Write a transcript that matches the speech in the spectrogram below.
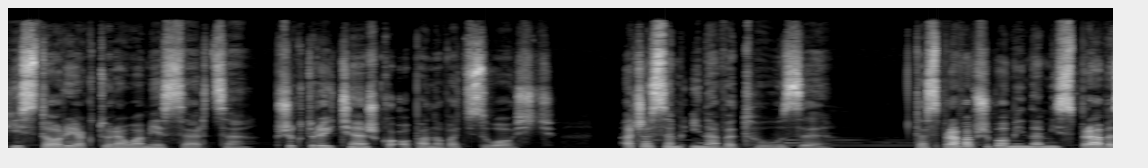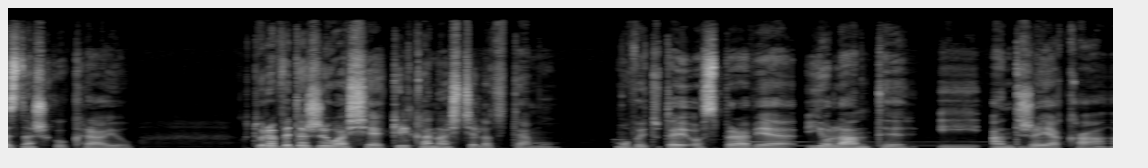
Historia, która łamie serce, przy której ciężko opanować złość, a czasem i nawet łzy. Ta sprawa przypomina mi sprawę z naszego kraju, która wydarzyła się kilkanaście lat temu. Mówię tutaj o sprawie Jolanty i Andrzeja K.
